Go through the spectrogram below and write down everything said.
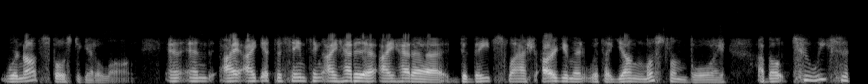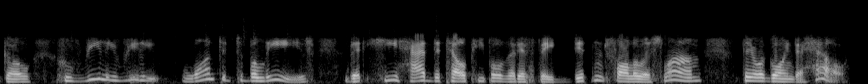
we're not supposed to get along. And, and I, I get the same thing. I had a I had a debate slash argument with a young Muslim boy about two weeks ago who really really wanted to believe that he had to tell people that if they didn't follow Islam, they were going to hell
